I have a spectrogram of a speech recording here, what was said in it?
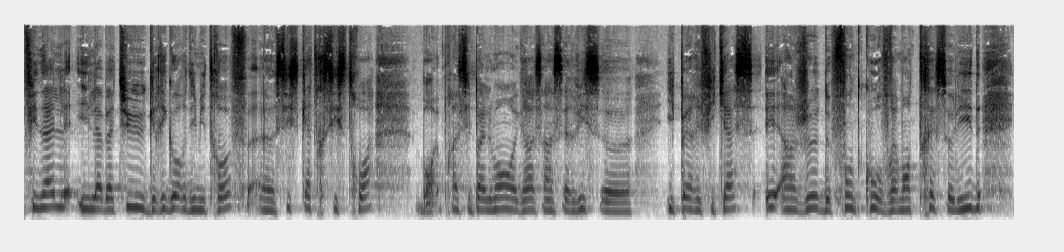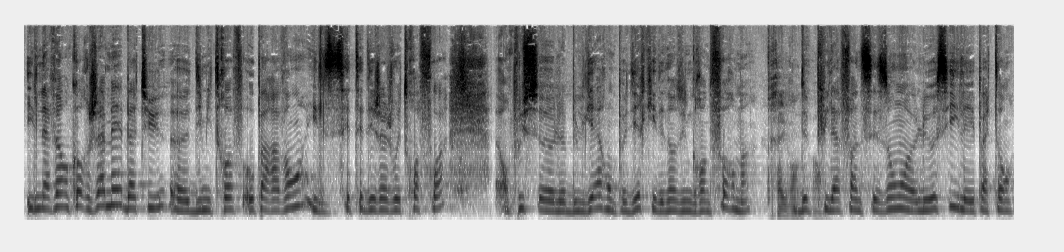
finale, il a battu Grigor Dimitrov 6-4, euh, 6-3. Bon, principalement grâce à un service euh, hyper efficace et un jeu de fond de cours vraiment très solide. Il n'avait encore jamais battu Dimitrov auparavant. Il s'était déjà joué trois fois. En plus, euh, le Bulgare, on peut dire qu'il est dans une grande forme. Hein. Très grande depuis la fin de saison, euh, lui aussi, il est épatant.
